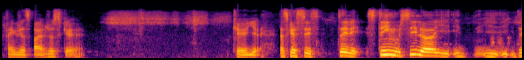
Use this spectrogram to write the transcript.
Fait que j'espère juste que, que y a- parce que c'est, les Steam aussi là, ils, ils- ils- ils- tu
